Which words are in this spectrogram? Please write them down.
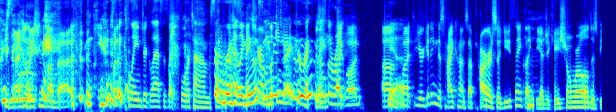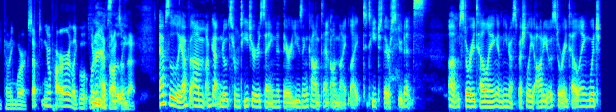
Congratulations on that. Thank you. but I cleaned your glasses like four times. Like, right, like make sure I'm looking at it correctly. This is the right one. Um, yeah. But you're getting this high concept horror. So do you think like mm-hmm. the educational world is becoming more accepting of horror? Like, what, what are your Absolutely. thoughts on that? Absolutely. I've um I've got notes from teachers saying that they're using content on Nightlight to teach their students um, storytelling and you know especially audio storytelling, which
